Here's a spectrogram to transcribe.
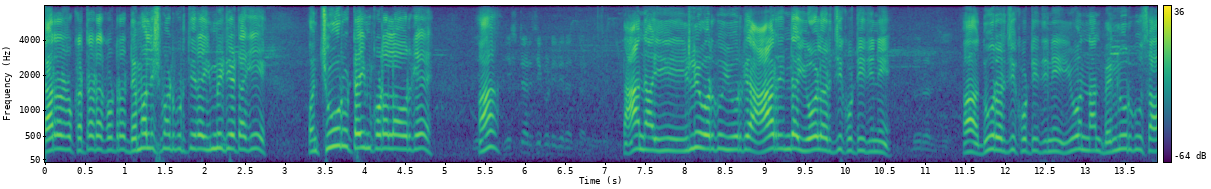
ಯಾರು ಕಟ್ಟಡ ಕೊಟ್ಟರೆ ಡೆಮಾಲಿಷ್ ಮಾಡಿಬಿಡ್ತೀರಾ ಇಮ್ಮಿಡಿಯೇಟಾಗಿ ಒಂಚೂರು ಚೂರು ಟೈಮ್ ಕೊಡಲ್ಲ ಅವ್ರಿಗೆ ಹಾಂ ನಾನು ಈ, ಇಲ್ಲಿವರೆಗೂ ಇವ್ರಿಗೆ ಆರರಿಂದ ಏಳು ಅರ್ಜಿ ಕೊಟ್ಟಿದ್ದೀನಿ. ಹಾಂ ದೂರ ಅರ್ಜಿ ಕೊಟ್ಟಿದ್ದೀನಿ. ಈವನ್ ನಾನು ಬೆಂಗಳೂರಿಗೂ ಸಹ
